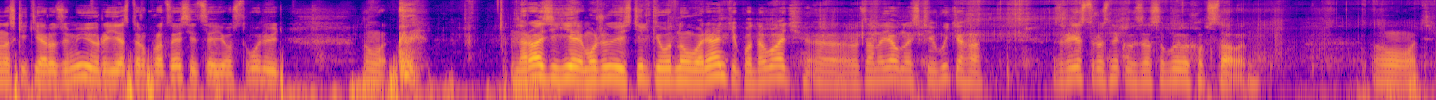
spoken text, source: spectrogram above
наскільки я розумію, реєстр в процесі, це його створюють. Ну, Наразі є можливість тільки в одному варіанті подавати е, за наявності витяга з реєстру зниклих за особливих обставин. От.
